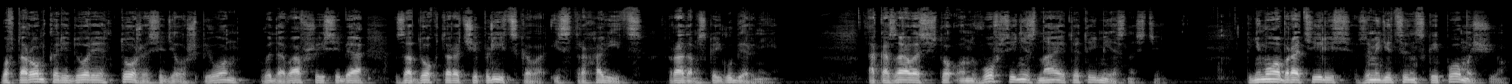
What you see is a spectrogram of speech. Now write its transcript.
Во втором коридоре тоже сидел шпион, выдававший себя за доктора Чеплицкого из Страховиц, Радомской губернии. Оказалось, что он вовсе не знает этой местности. К нему обратились за медицинской помощью,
